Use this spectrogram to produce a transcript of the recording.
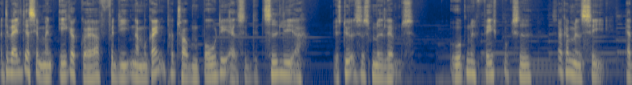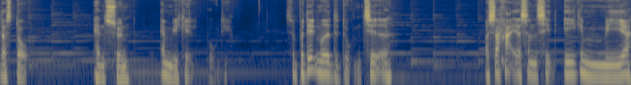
Og det valgte jeg simpelthen ikke at gøre, fordi når man går ind på Torben Bodi, altså det tidligere bestyrelsesmedlems åbne Facebook-side, så kan man se, at der står, at hans søn er Michael Bodi. Så på den måde er det dokumenteret. Og så har jeg sådan set ikke mere,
